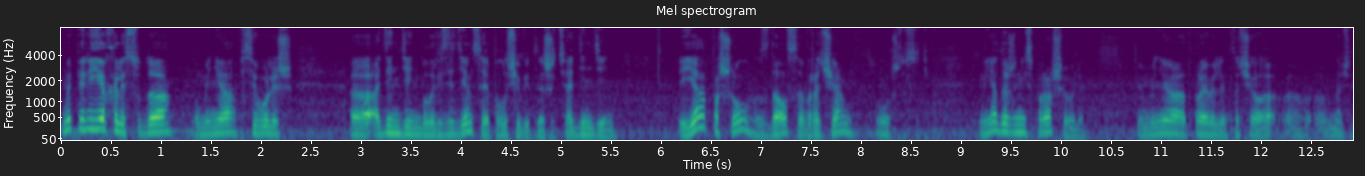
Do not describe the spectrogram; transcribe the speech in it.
Мы переехали сюда, у меня всего лишь э, один день был резиденция, я получил вид на житие, один день. И я пошел, сдался врачам, ну что с этим. Меня даже не спрашивали. Меня отправили сначала, э, значит,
